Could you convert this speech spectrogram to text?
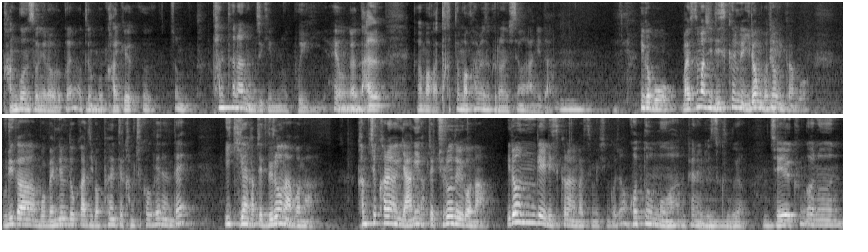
강건성이라고 그럴까요? 어떤 뭐 가격 그좀 탄탄한 움직임을 보이게 해요. 그러니까 날가 막 왔다 갔다 막 하면서 그런 시장은 아니다. 그러니까 뭐 말씀하신 리스크는 이런 거죠. 그러니까 뭐 우리가 뭐 몇 년도까지 몇 퍼센트를 감축하고 했는데 이 기간이 갑자기 늘어나거나 감축하려는 양이 갑자기 줄어들거나 이런 게 리스크라는 말씀이신 거죠? 그것도 뭐 한편의 리스크고요. 제일 큰 거는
